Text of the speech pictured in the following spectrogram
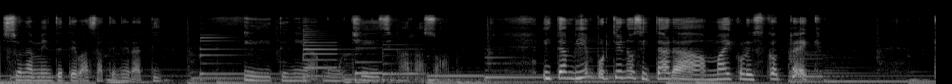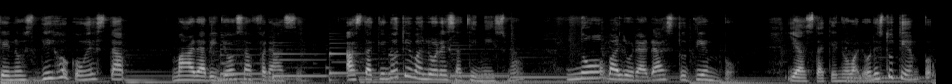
solamente te vas a tener a ti y tenía muchísima razón. Y también, ¿por qué no citar a Michael Scott Peck, que nos dijo con esta maravillosa frase, hasta que no te valores a ti mismo, no valorarás tu tiempo. Y hasta que no valores tu tiempo,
